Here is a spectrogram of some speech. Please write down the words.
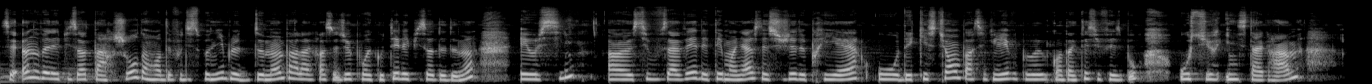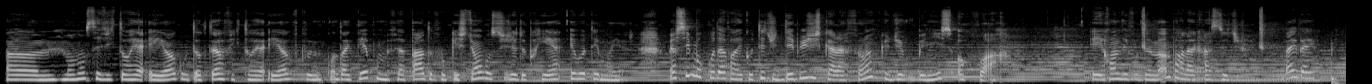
C'est un nouvel épisode par jour, donc rendez-vous disponible demain par la grâce de Dieu pour écouter l'épisode de demain. Et aussi, euh, si vous avez des témoignages, des sujets de prière ou des questions en particulier, vous pouvez me contacter sur Facebook ou sur Instagram. Euh, mon nom c'est Victoria Eyog ou Docteur Victoria Eyog. Vous pouvez me contacter pour me faire part de vos questions, vos sujets de prière et vos témoignages. Merci beaucoup d'avoir écouté du début jusqu'à la fin. Que Dieu vous bénisse. Au revoir. Et rendez-vous demain par la grâce de Dieu. Bye bye.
